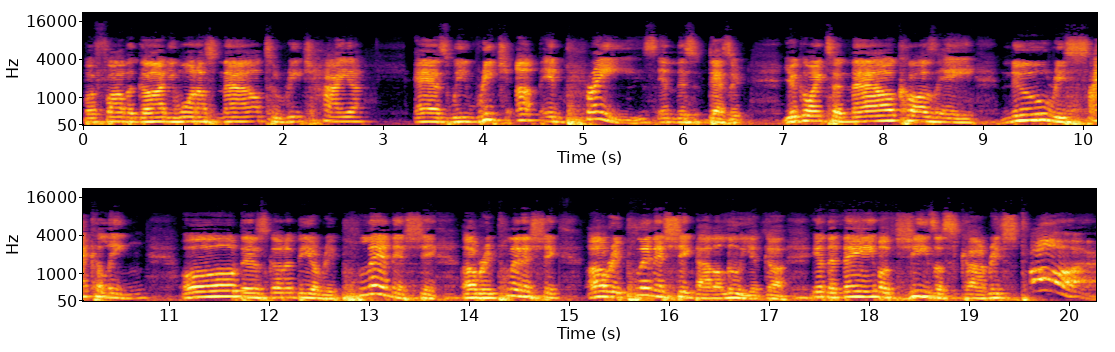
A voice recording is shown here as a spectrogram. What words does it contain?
But Father God, you want us now to reach higher as we reach up in praise in this desert. You're going to now cause a new recycling. Oh, there's going to be a replenishing, a replenishing, a replenishing. Hallelujah, God. In the name of Jesus, God, restore.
